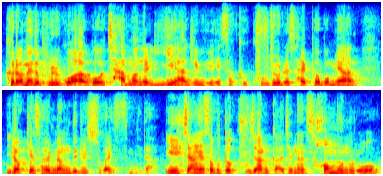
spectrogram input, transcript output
그럼에도 불구하고 잠언을 이해하기 위해서 그 구조를 살펴보면 이렇게 설명드릴 수가 있습니다. 1장에서부터 9장까지는 서문으로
